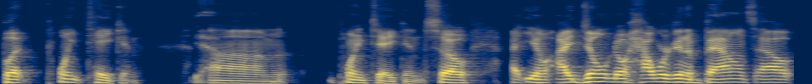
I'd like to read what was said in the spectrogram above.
but point taken. Yeah. Um, point taken. So you know, I don't know how we're going to balance out.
